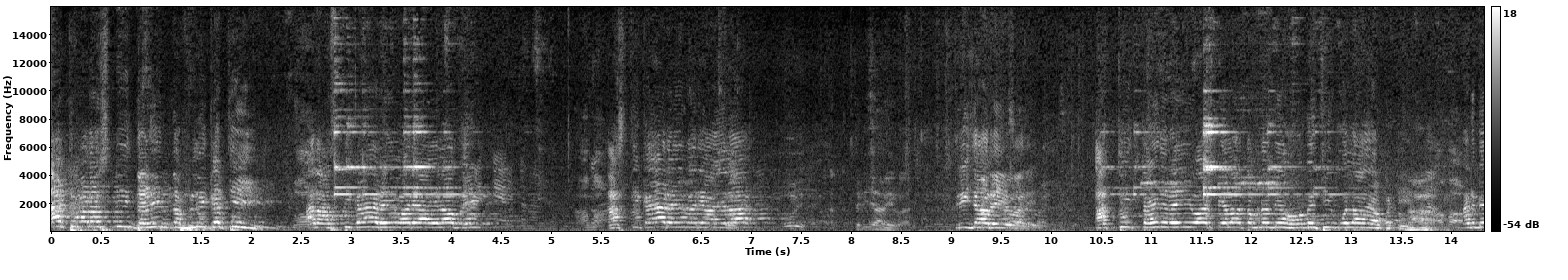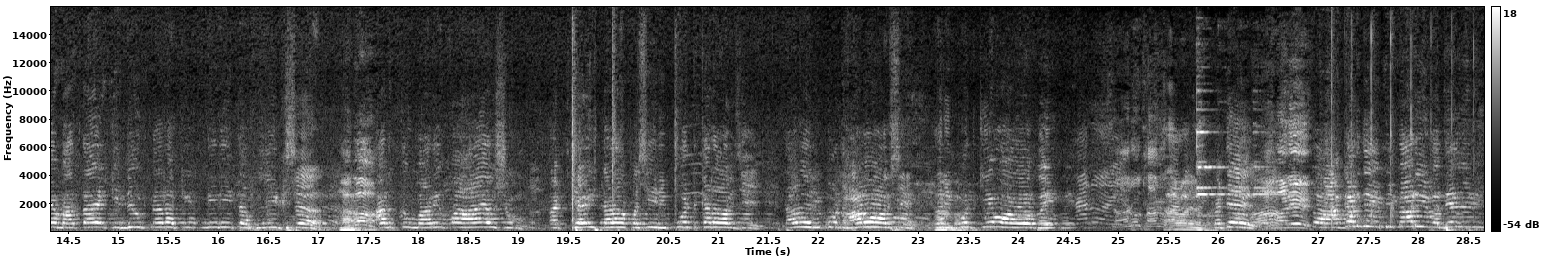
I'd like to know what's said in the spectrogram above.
આઠ વર્ષની દળીન તકલીફ હતી. આજથી કયા રવિવારે આવેલા ભાઈ? કયા રવિવારે આવેલા? ત્રીજા રવિવાર. ત્રીજા રવિવારે. આજથી ત્રણ રવિવાર પહેલા તમને મેં હોમેથી બોલાવ્યા પટેલ. હા. અને મેં માતાએ કીધું કે તારા કિડનીની તકલીફ છે. અને તું મારી પાસે આવ્યો છું. 28 દાડા પછી રિપોર્ટ કરાવજે. તારો રિપોર્ટ સારો આવશે. તો રિપોર્ટ કેવો આવ્યો ભાઈ? પટેલ. તો આગળની બીમારી વધેલી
